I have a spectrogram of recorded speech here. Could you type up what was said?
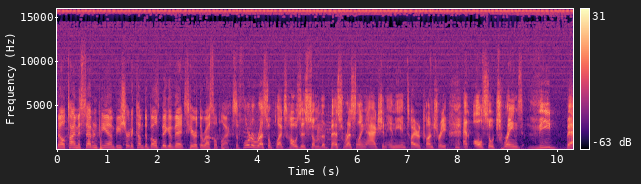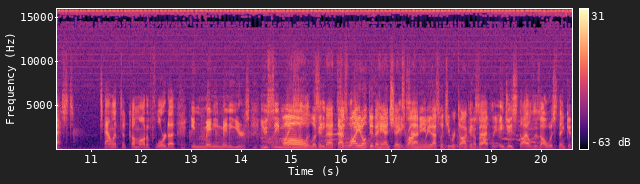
Bell time is 7 p.m. Be sure to come to both big events here at the WrestlePlex. The Florida WrestlePlex houses some of the best wrestling action in the entire country and also trains the best talent to come out of Florida in many, many years. You see Mike oh, Sullivan- look see- at that. That's what- why you don't do the handshakes, Ron Exactly. Niemi. That's what you were talking about. Exactly. AJ Styles is always thinking.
